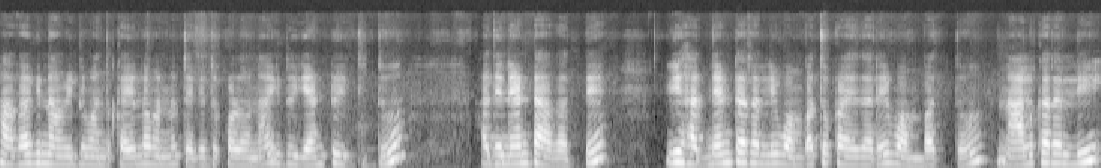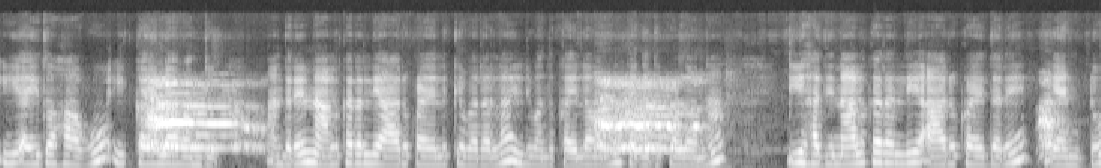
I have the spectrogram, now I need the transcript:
ಹಾಗಾಗಿ ನಾವಿಲ್ಲಿ ಒಂದು ಕೈಲವನ್ನು ತೆಗೆದುಕೊಳ್ಳೋಣ. ಇದು ಎಂಟು ಇದ್ದಿದ್ದು ಹದಿನೆಂಟು ಆಗುತ್ತೆ. ಈ ಹದಿನೆಂಟರಲ್ಲಿ ಒಂಬತ್ತು ಕಳೆದರೆ ಒಂಬತ್ತು. ನಾಲ್ಕರಲ್ಲಿ ಈ ಐದು ಹಾಗೂ ಈ ಕೈಲ ಒಂದು. ಅಂದರೆ ನಾಲ್ಕರಲ್ಲಿ ಆರು ಕಳೆಯಲಿಕ್ಕೆ ಬರಲ್ಲ. ಇಲ್ಲಿ ಒಂದು ಕೈಲವನ್ನು ತೆಗೆದುಕೊಳ್ಳೋಣ. ಈ ಹದಿನಾಲ್ಕರಲ್ಲಿ ಆರು ಕಳೆದರೆ ಎಂಟು.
